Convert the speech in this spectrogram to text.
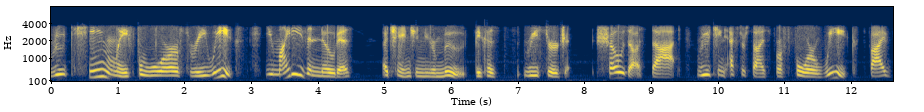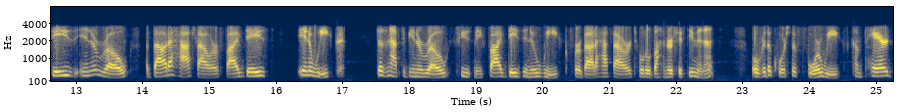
routinely for three weeks. You might even notice a change in your mood because research shows us that routine exercise for four weeks, five days in a row, about a half hour, five days in a week, doesn't have to be in a row, excuse me, five days in a week for about a half hour, total of 150 minutes over the course of four weeks compared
